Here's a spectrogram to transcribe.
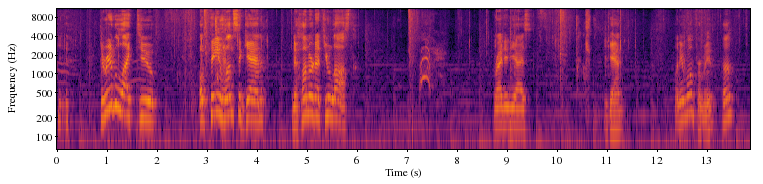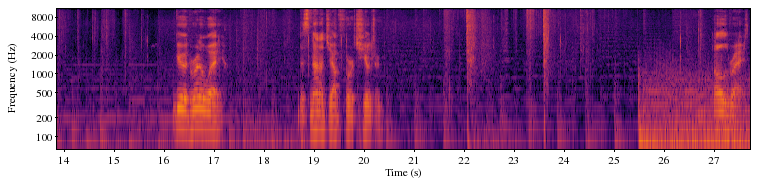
you really would like to obtain once again the honor that you lost. Right in the eyes. Again. What do you want from me, huh? Good, run away. That's not a job for children. Alright.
